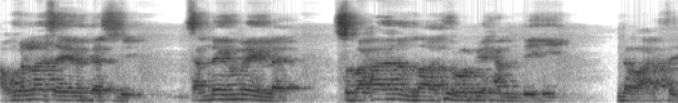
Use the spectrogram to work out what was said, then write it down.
அவங்கெல்லாம் செய்கிற தஸ்மீ சந்தேகமே இல்லை. சுபஹானல்லாஹி ஒபி ஹம்திஹி இந்த வார்த்தை.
